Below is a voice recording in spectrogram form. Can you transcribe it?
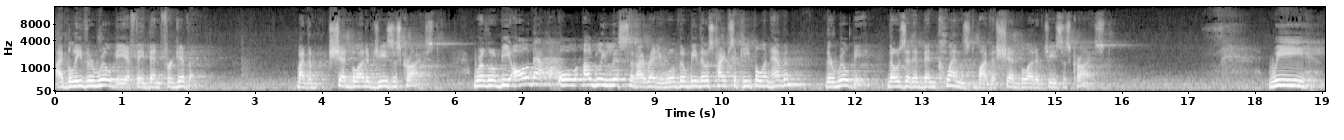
I believe there will be if they've been forgiven by the shed blood of Jesus Christ. Will there be all of that old ugly list that I read you? Will there be those types of people in heaven? There will be. Those that have been cleansed by the shed blood of Jesus Christ. We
